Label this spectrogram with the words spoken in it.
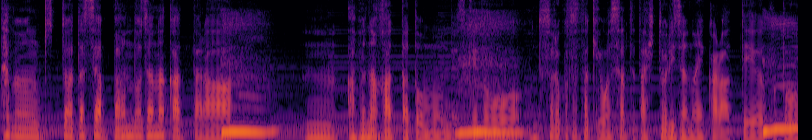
多分きっと私はバンドじゃなかったら、うんうん、危なかったと思うんですけど、うん。本当それこそさっきおっしゃってた一人じゃないからっていうこと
